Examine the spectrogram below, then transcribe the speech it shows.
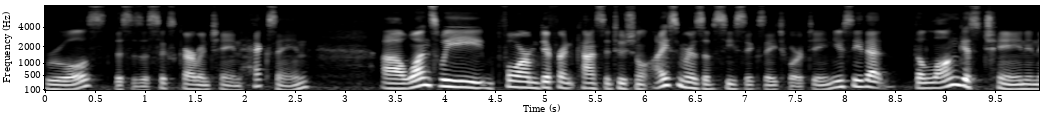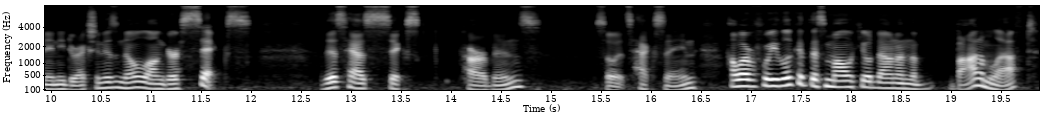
rules. This is a six carbon chain hexane. Uh, once we form different constitutional isomers of C6H14, you see that the longest chain in any direction is no longer 6. This has 6 carbons, so it's hexane. However, if we look at this molecule down on the bottom left,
